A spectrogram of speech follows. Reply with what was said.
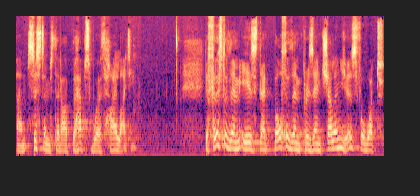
um, systems that are perhaps worth highlighting. The first of them is that both of them present challenges for what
